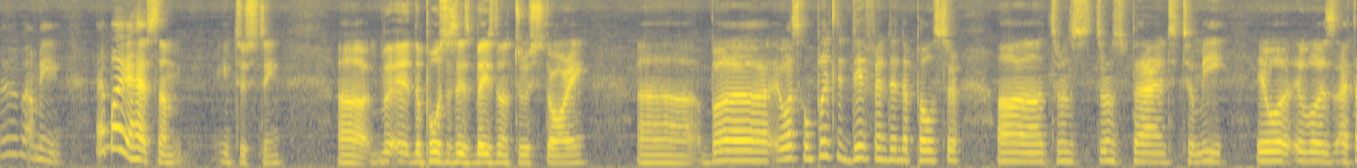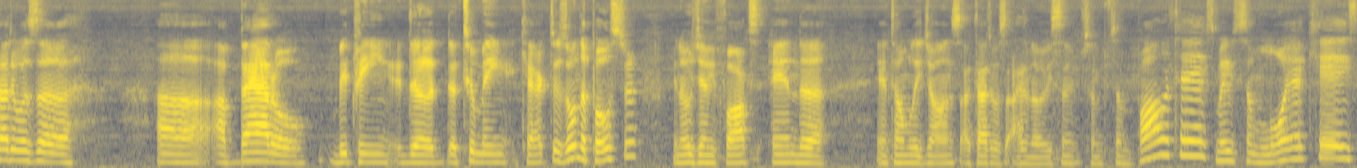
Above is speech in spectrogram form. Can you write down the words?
Uh, I mean, it might have some interesting. Uh, uh, the poster says based on a true story, uh, but it was completely different than the poster. Uh, trans- transparent to me. It was. It was. I thought it was a uh, a battle between the the two main characters on the poster. You know, Jamie Foxx and uh, and Tom Lee Jones. I thought it was I don't know some some some politics, maybe some lawyer case.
